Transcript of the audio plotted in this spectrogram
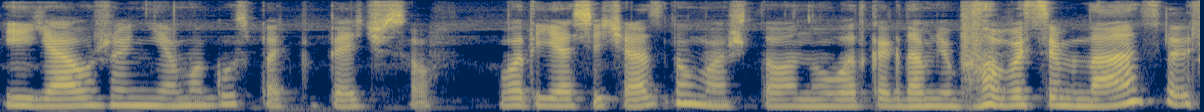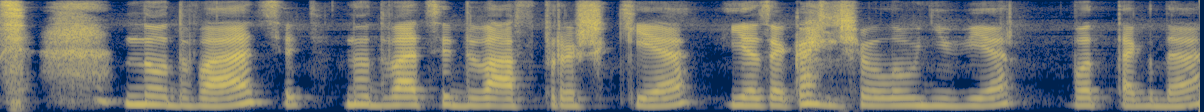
и я уже не могу спать по 5 часов. Вот я сейчас думаю, что, ну вот, когда мне было 18, ну 20, ну 22 в прыжке, я заканчивала универ, вот тогда.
